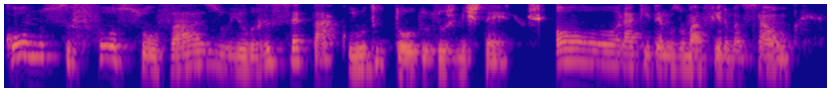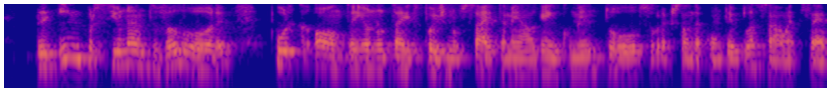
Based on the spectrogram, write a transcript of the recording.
como se fosse o vaso e o receptáculo de todos os mistérios. Ora, aqui temos uma afirmação de impressionante valor, porque ontem eu notei depois no site também alguém comentou sobre a questão da contemplação, etc.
